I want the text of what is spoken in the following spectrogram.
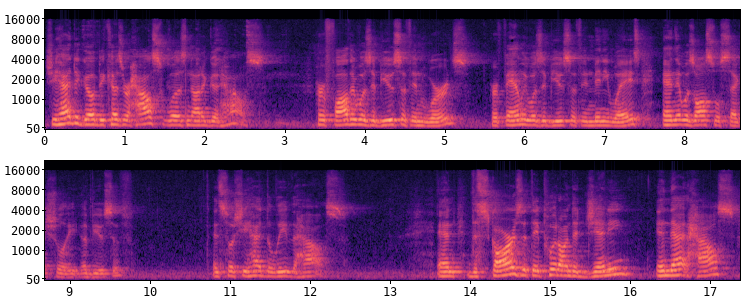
She had to go because her house was not a good house. Her father was abusive in words, her family was abusive in many ways, and it was also sexually abusive. And so she had to leave the house. And the scars that they put onto Jenny in that house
